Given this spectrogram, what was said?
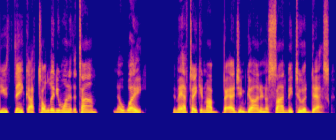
do you think I told anyone at the time? No way. They may have taken my badge and gun and assigned me to a desk.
